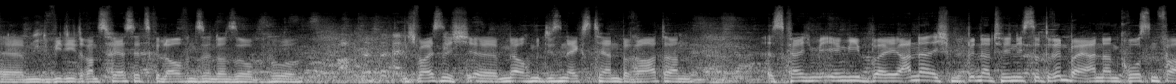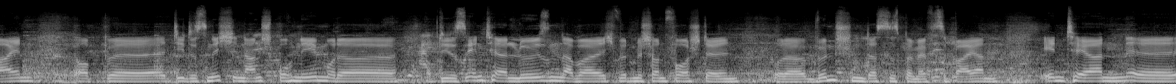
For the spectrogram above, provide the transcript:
ähm, wie die Transfers jetzt gelaufen sind und so. Puh. Ich weiß nicht, äh, auch mit diesen externen Beratern. Das kann ich mir irgendwie bei anderen, ich bin natürlich nicht so drin bei anderen großen Vereinen, ob äh, die das nicht in Anspruch nehmen oder ob die das intern lösen, aber ich würde mir schon vorstellen oder wünschen, dass das beim FC Bayern intern äh,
